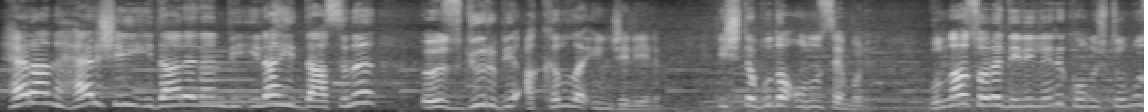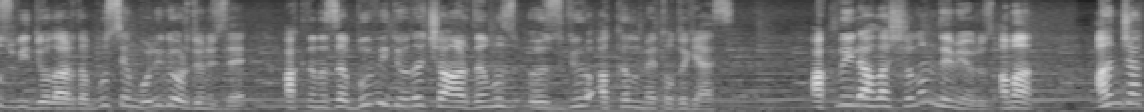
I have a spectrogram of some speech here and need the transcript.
her an her şeyi idare eden bir ilah iddiasını özgür bir akılla inceleyelim. İşte bu da onun sembolü. Bundan sonra delilleri konuştuğumuz videolarda bu sembolü gördüğünüzde aklınıza bu videoda çağırdığımız özgür akıl metodu gelsin. Aklı ilahlaştıralım demiyoruz ama ancak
